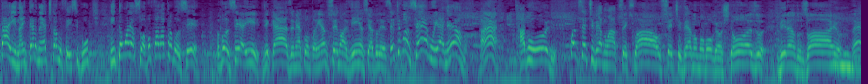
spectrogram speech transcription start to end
Tá aí na internet, tá no Facebook. Então, olha só, vou falar para você, você aí de casa me acompanhando, você novinha, você adolescente, você é mulher mesmo, ah? A do olho. Quando você estiver no ato sexual, você estiver no momô gostoso, virando os olhos, hum, né?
